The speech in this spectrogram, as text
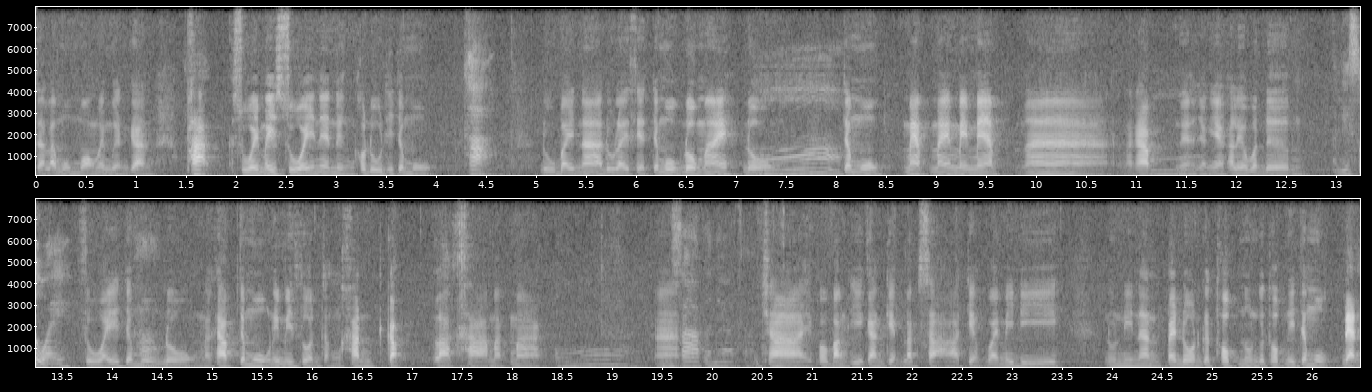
แต่ละมุมมองไม่เหมือนกัน พระสวยไม่สวยเนี่ยหนึ่งเขาดูที่จมูก ค่ะ ดูใบหน้าดูลายเสร็จจมูกโด่งไหมโด่งอ๋อ จมูกแมบไหมไม่แมบอ่านะครับอืม เนี่ยอย่างเงี้ยเขาเรียกว่าเดิม อันนี้สวย สวยจมูกค่ะ โด่งนะครับจมูกนี่มีส่วนสำคัญกับราคามากโอ้อ่าไม่ทราบแล้วเนี่ยอาจารย์ๆใช่ เพราะบางทีการเก็บรักษาเก็บไว้ไม่ดี นู่นนี่นั่น ไปโดนกระทบนู่นกระทบนี่จมูกแด่น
